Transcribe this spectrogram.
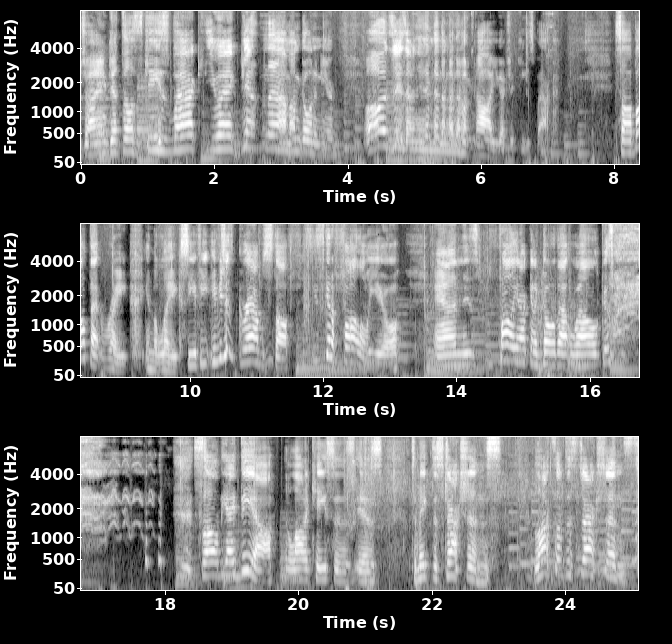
Try and get those keys back! You ain't getting them! I'm going in here. Oh, jeez! Oh, you got your keys back. So about that rake in the lake, see if you if you just grab stuff, he's gonna follow you, and he's probably not gonna go that well because. so the idea in a lot of cases is to make distractions, lots of distractions.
